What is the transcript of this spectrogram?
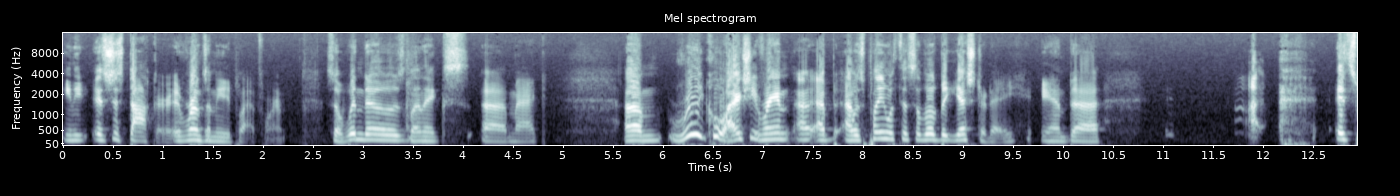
any. It's just Docker. It runs on any platform. So Windows, Linux, uh, Mac. Um, really cool. I actually ran. I, I, I was playing with this a little bit yesterday, and uh, I, it's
